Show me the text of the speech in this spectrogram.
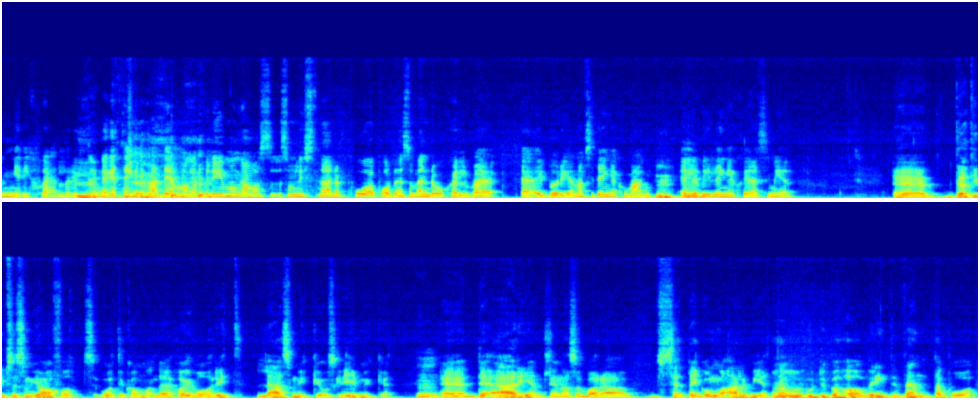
hungrig själ där ute? Ja. Jag kan tänka mig att det är många, för det är många av oss som lyssnar på podden som ändå själva är- i början av sitt engagemang Mm. eller vill engagera sig mer. Eh, det tipset som jag har fått återkommande har ju varit läs mycket och skriv mycket. Mm. Eh, det är egentligen alltså bara sätta igång och arbeta Mm. och, och du behöver inte vänta på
